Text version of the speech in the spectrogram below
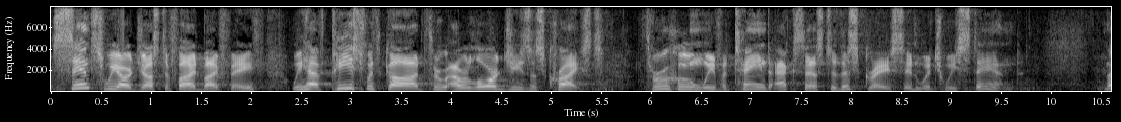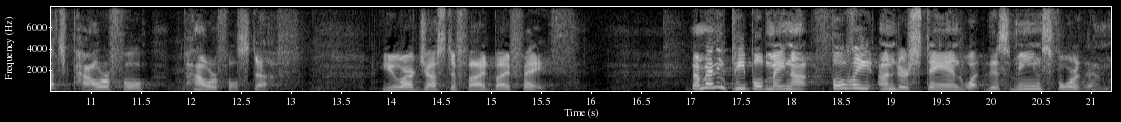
Since we are justified by faith, we have peace with God through our Lord Jesus Christ, through whom we've attained access to this grace in which we stand. That's powerful, powerful stuff. You are justified by faith. Now, many people may not fully understand what this means for them.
